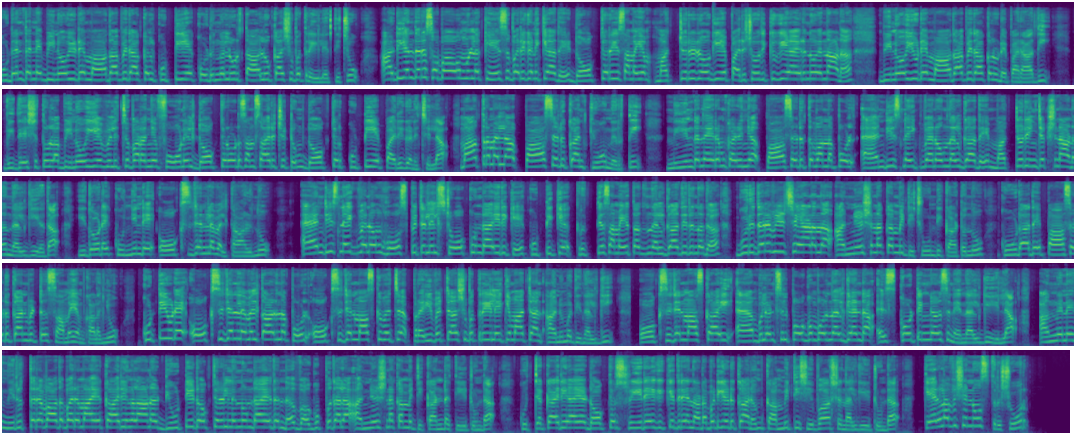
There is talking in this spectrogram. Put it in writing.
ഉടൻ തന്നെ ബിനോയിയുടെ മാതാപിതാക്കൾ കുട്ടിയെ കൊടുങ്ങല്ലൂർ താലൂക്ക് ആശുപത്രിയിൽ എത്തിച്ചു. അടിയന്തര സ്വഭാവമുള്ള കേസ് പരിഗണിക്കാതെ ഡോക്ടർ ഈ സമയം മറ്റൊരു രോഗിയെ പരിശോധിക്കുകയായിരുന്നു എന്നാണ് ബിനോയിയുടെ മാതാപിതാക്കളുടെ പരാതി. വിദേശത്തുള്ള ബിനോയിയെ വിളിച്ചു പറഞ്ഞ് ഫോണിൽ ഡോക്ടറോട് സംസാരിച്ചിട്ടും ഡോക്ടർ കുട്ടിയെ പരിഗണിച്ചില്ല. മാത്രമല്ല പാസ് എടുക്കാൻ ക്യൂ നിർത്തി. നീണ്ട നേരം കഴിഞ്ഞ് പാസ് എടുത്ത് വന്നപ്പോൾ ആന്റി സ്നേക് വെനോം നൽകാതെ മറ്റൊരു ഇഞ്ചക്ഷനാണ് നൽകിയത്. ഇതോടെ കുഞ്ഞിന്റെ ഓക്സിജൻ ലെവൽ താഴ്ന്നു. ആന്റി സ്നേക് വെനോം ഹോസ്പിറ്റലിൽ സ്റ്റോക്ക് ഉണ്ടായിരിക്കെ കുട്ടിക്ക് കൃത്യസമയത്ത് അത് നൽകാതിരുന്നത് ഗുരുതര വീഴ്ചയാണെന്ന് അന്വേഷണ കമ്മിറ്റി ചൂണ്ടിക്കാട്ടുന്നു. കൂടാതെ പാസ് എടുക്കാൻ വിട്ട് സമയം കളഞ്ഞു. കുട്ടിയുടെ ഓക്സിജൻ ലെവൽ താഴ്ന്നപ്പോൾ ഓക്സിജൻ മാസ്ക് വെച്ച് പ്രൈവറ്റ് ആശുപത്രിയിലേക്ക് മാറ്റാൻ അനുമതി നൽകി. ഓക്സിജൻ മാസ്കായി ആംബുലൻസിൽ പോകുമ്പോൾ നൽകേണ്ട എസ്കോട്ടിംഗ് നഴ്സിനെ നൽകിയില്ല. അങ്ങനെ നിരുത്തരവാദപരമായ കാര്യങ്ങളാണ് ഡ്യൂട്ടി ഡോക്ടറിൽ നിന്നുണ്ടായതെന്ന് വകുപ്പുതല അന്വേഷണ കമ്മിറ്റി കണ്ടെത്തിയിട്ടുണ്ട്. കുറ്റക്കാരിയായ ഡോക്ടർ ശ്രീരേഖയ്ക്കെതിരെ നടപടിയെടുക്കാനും കമ്മിറ്റി ശുപാർശ നൽകിയിട്ടുണ്ട്. Kerala vision news Thrissur.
